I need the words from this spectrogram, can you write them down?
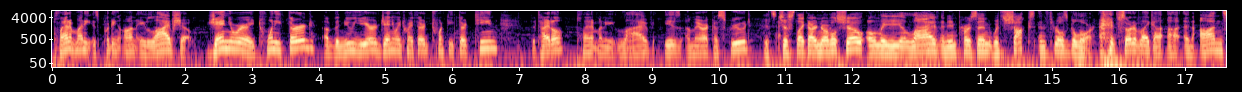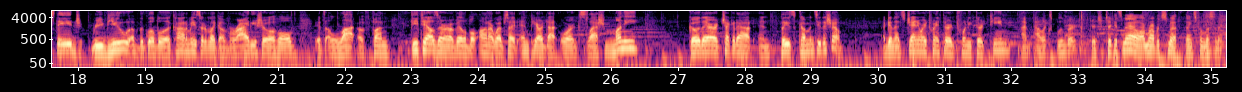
Planet Money is putting on a live show January 23rd of the new year, January 23rd, 2013. The title, Planet Money Live Is America Screwed? It's just like our normal show, only live and in person with shocks and thrills galore. It's sort of like a, a, an on-stage review of the global economy, sort of like a variety show of old. It's a lot of fun. Details are available on our website, npr.org slash money. Go there, check it out, and please come and see the show. Again, that's January 23rd, 2013. I'm Alex Blumberg. Get your tickets now. I'm Robert Smith. Thanks for listening.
